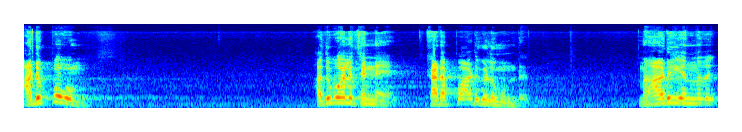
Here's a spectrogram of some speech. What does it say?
അടുപ്പവും അതുപോലെ തന്നെ കടപ്പാടുകളുമുണ്ട്. നാട് എന്നത്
